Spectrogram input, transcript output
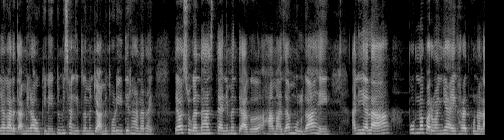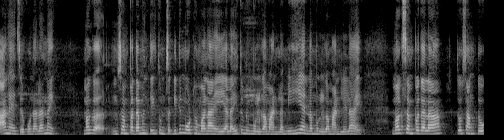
या घरात आम्ही राहू की नाही? तुम्ही सांगितलं म्हणजे आम्ही थोडी इथे राहणार आहे. तेव्हा सुगंधा हसते आणि म्हणते अगं हा माझा मुलगा आहे आणि याला पूर्ण परवानगी आहे घरात कोणाला आणायचं कोणाला नाही. मग संपदा म्हणते तुमचं किती मोठं मन आहे यालाही तुम्ही मुलगा मांडला. मीही यांना मुलगा मांडलेला आहे. मग संपदाला तो सांगतो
